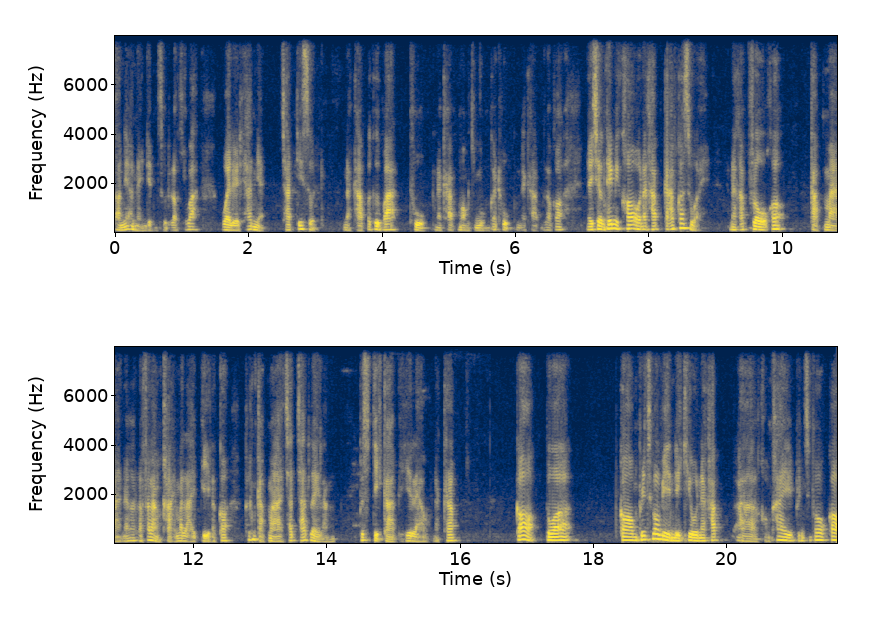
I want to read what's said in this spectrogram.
ตอนนี้อันไหนเด่นสุด เราคิดว่า valuation เนี่ยชัดที่สุดนะครับก็คือว่าถูกนะครับมองกี่มุมก็ถูกนะครับแล้วก็ในเชิงเทคนิคนะครับกราฟก็สวยนะครับโฟล์ก็กลับมานะครับฝรั่งขายมาหลายปี แล้วก็เพิ่งกลับมาชัดๆเลยหลังพฤศจิกาปีที่แล้วนะครับ ก็ตัวกอง principal VNEQ นะครับอของค่าย principal ก็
